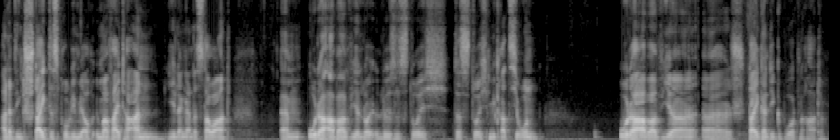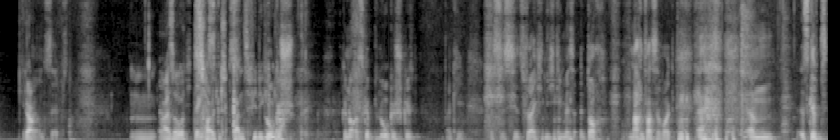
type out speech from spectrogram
Allerdings steigt das Problem ja auch immer weiter an, je länger das dauert. Ähm, oder aber wir lösen es durch, das durch Migration. Oder aber wir äh, steigern die Geburtenrate ja. bei uns selbst. Ähm, also ich denke, es gibt ganz viele Kinder. Logisch, genau, es gibt logisch. Okay, das ist jetzt vielleicht nicht die Messe. Doch, macht was ihr wollt. ähm, es gibt,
